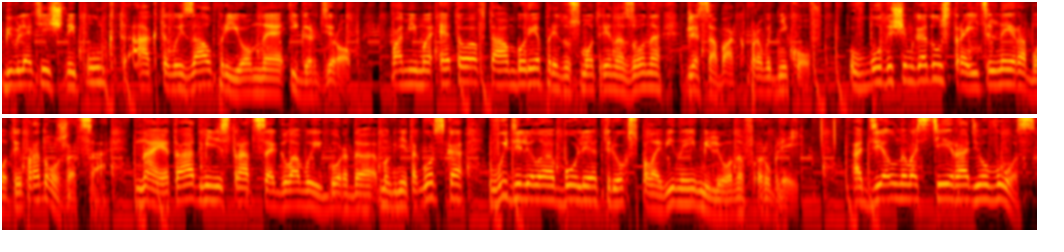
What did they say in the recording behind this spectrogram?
библиотечный пункт, актовый зал при приемная и гардероб. Помимо этого, в тамбуре предусмотрена зона для собак-проводников. В будущем году строительные работы продолжатся. На это администрация главы города Магнитогорска выделила более 3,5 миллионов рублей. Отдел новостей «Радио ВОЗ»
